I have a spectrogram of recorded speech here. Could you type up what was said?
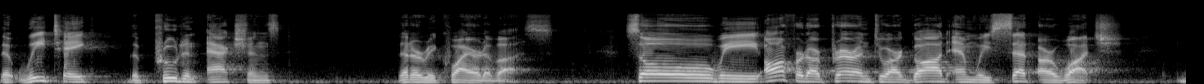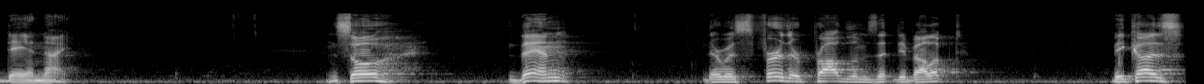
that we take the prudent actions that are required of us. So we offered our prayer unto our God and we set our watch day and night. And so then there was further problems that developed because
